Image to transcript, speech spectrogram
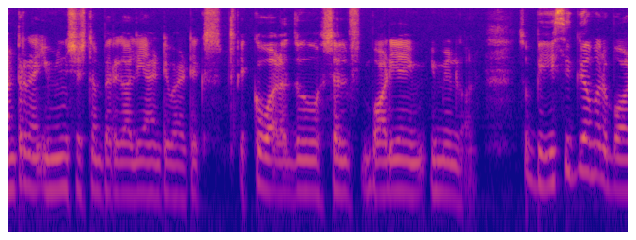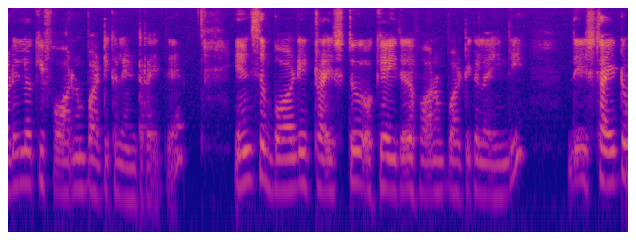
అంటారు ఇమ్యూన్ సిస్టమ్ పెరగాలి యాంటీబయాటిక్స్ ఎక్కువ వాడద్దు సెల్ఫ్ బాడీ ఇమ్యూన్ కావాలి. సో బేసిక్గా మన బాడీలోకి ఫారెన్ పార్టికల్ ఎంటర్ అయితే ఏం sir body tries to okay ఇదే ఫారెన్ పార్టికల్ అయింది ది ట్రై టు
